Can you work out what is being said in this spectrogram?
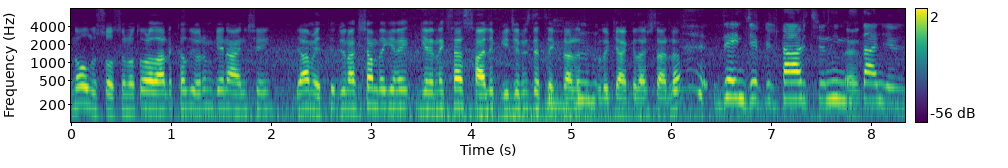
Ne olursa olsun oralarda kalıyorum. Gene aynı şey devam etti. Dün akşam da gene geleneksel salep gecemizi de tekrarladık buradaki arkadaşlarla. Zencefil, tarçın, Hindistan cevizi.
